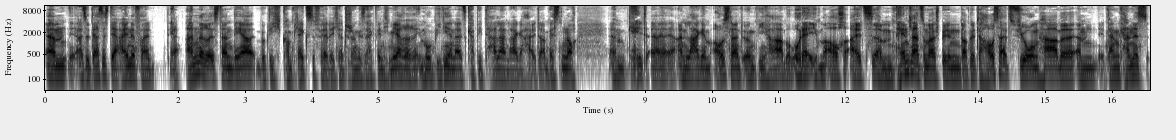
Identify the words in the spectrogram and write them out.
Ähm, also das ist der eine Fall. Der andere ist dann der wirklich komplexe Fälle. Ich hatte schon gesagt, wenn ich mehrere Immobilien als Kapitalanlage halte, am besten noch ähm, Geldanlage im Ausland irgendwie habe oder eben auch als ähm, Pendler zum Beispiel eine doppelte Haushaltsführung habe, ähm, dann kann es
